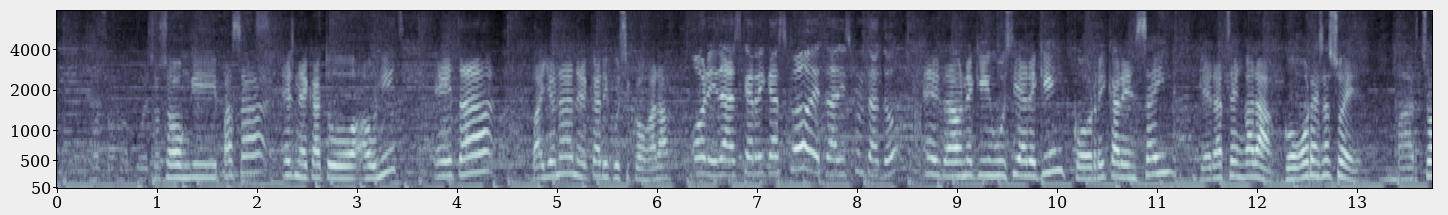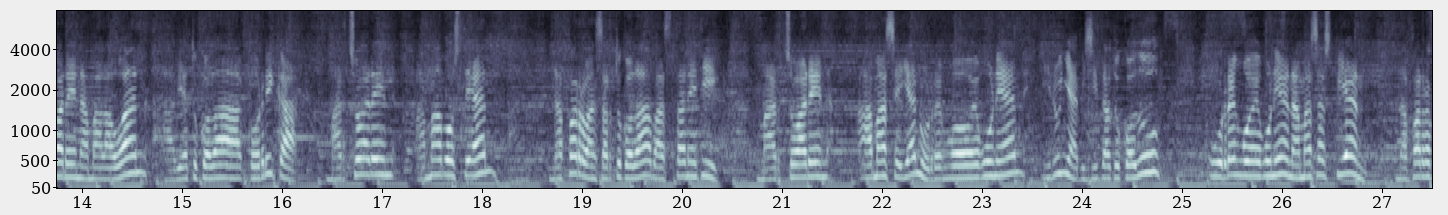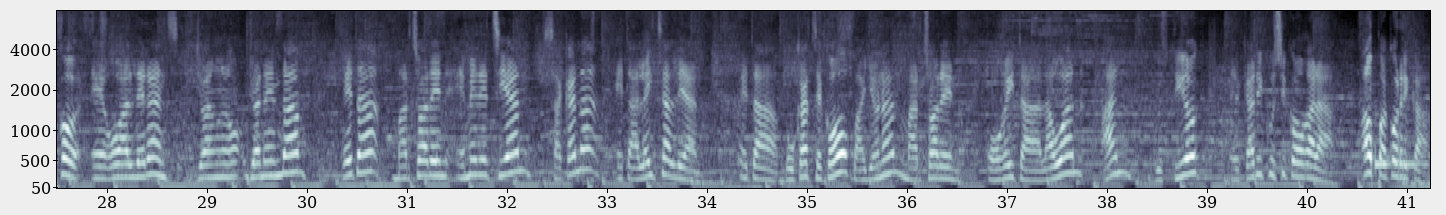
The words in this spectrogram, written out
Pues oso ongi pasa, ez nekatu haunitz, eta Baionan elkar ikusiko gara. Hori da, eskerrik asko eta disfrutatu. Eta honekin guztiarekin, korrikaren zain geratzen gara. Gogora esazue, martxoaren amalauan, abiatuko da korrika, martxoaren amabostean, Nafarroan sartuko da, bastanetik martxoaren amaseian, urrengo egunean, Iruña bizitatuko du, urrengo egunean amazazpian, Nafarroko hegoalderantz joan, joanen da, eta martxoaren emeretzian, sakana eta leitzaldean. Eta bukatzeko, Baionan, martxoaren hogeita lauan, han guztiok elkar ikusiko gara. Hau pakorrika!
